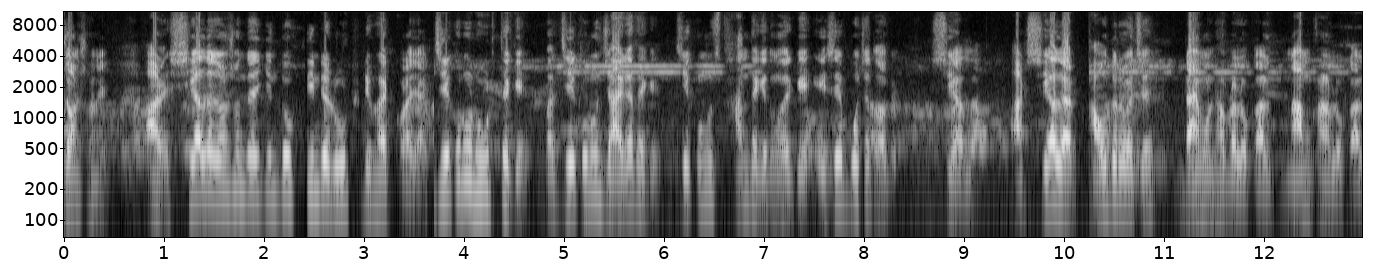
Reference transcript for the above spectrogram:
জংশনে। আর শিয়ালদা জংশন থেকে কিন্তু তিনটে রুট ডিভাইড করা যায়। যে কোনো রুট থেকে বা যে কোনো জায়গা থেকে, যে কোনো স্থান থেকে তোমাদেরকে এসে পৌঁছাতে হবে। শিয়ালদা। আর শিয়ালদার সাউথে রয়েছে ডায়মন্ড হাবড়া local Namkhana local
